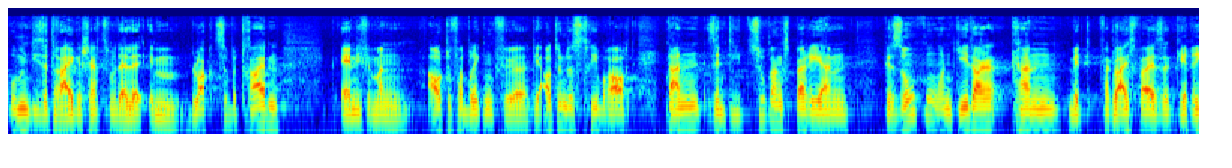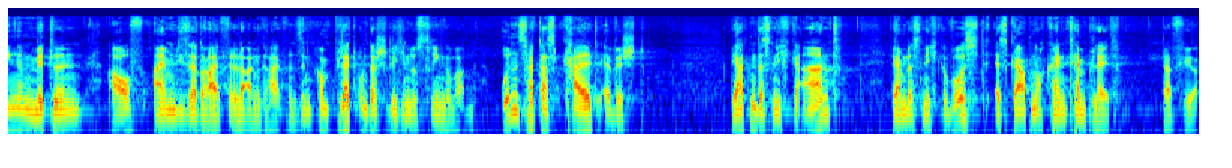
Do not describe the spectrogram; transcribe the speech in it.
um diese drei Geschäftsmodelle im Block zu betreiben, ähnlich wie man Autofabriken für die Autoindustrie braucht. Dann sind die Zugangsbarrieren gesunken und jeder kann mit vergleichsweise geringen Mitteln auf einem dieser drei Felder angreifen. Es sind komplett unterschiedliche Industrien geworden. Uns hat das kalt erwischt. Wir hatten das nicht geahnt, wir haben das nicht gewusst, es gab noch kein Template dafür.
